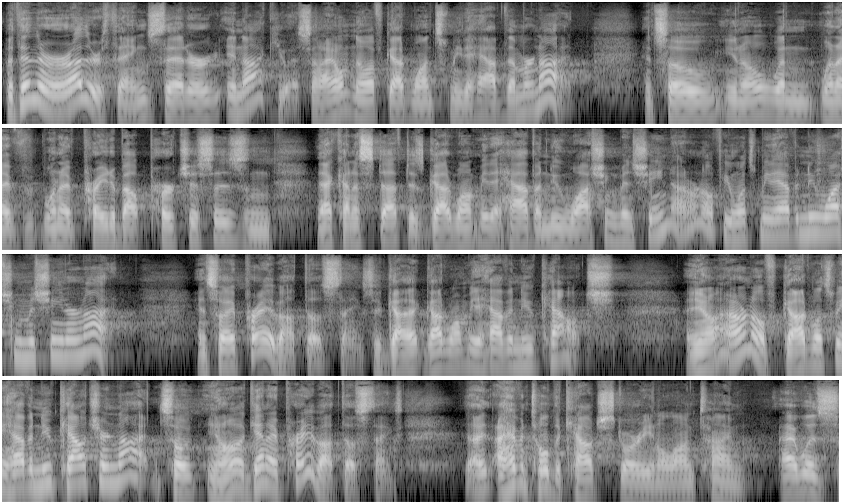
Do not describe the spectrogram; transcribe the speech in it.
But then there are other things that are innocuous, and I don't know if God wants me to have them or not. And so, you know, when, when, I've, when I've prayed about purchases and that kind of stuff, does God want me to have a new washing machine? I don't know if He wants me to have a new washing machine or not. And so I pray about those things. Does God, God want me to have a new couch? You know, I don't know if God wants me to have a new couch or not. So, you know, again, I pray about those things. I, I haven't told the couch story in a long time. I was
